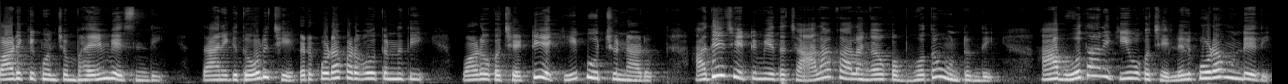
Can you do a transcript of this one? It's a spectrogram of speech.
వాడికి కొంచెం భయం వేసింది. దానికి తోడు చీకటి కూడా పడబోతున్నది. వాడు ఒక చెట్టు ఎక్కి కూర్చున్నాడు. అదే చెట్టు మీద చాలా కాలంగా ఒక భూతం ఉంటుంది. ఆ భూతానికి ఒక చెల్లెలు కూడా ఉండేది.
